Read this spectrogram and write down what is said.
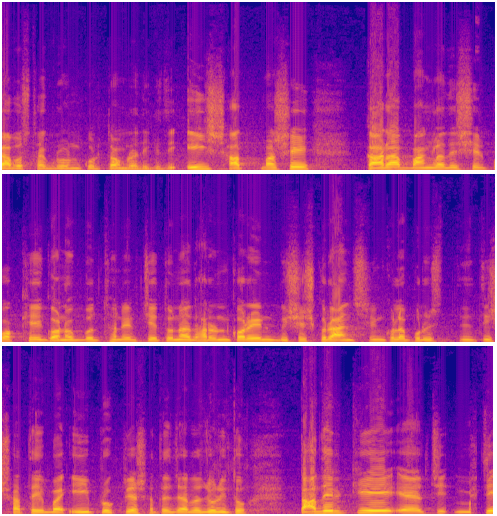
ব্যবস্থা গ্রহণ করতে আমরা দেখেছি। এই সাত মাসে কারা বাংলাদেশের পক্ষে গণঅভ্যুত্থানের চেতনা ধারণ করেন, বিশেষ করে আইন শৃঙ্খলা পরিস্থিতির সাথে বা এই প্রক্রিয়ার সাথে যারা জড়িত, তাদেরকে যে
